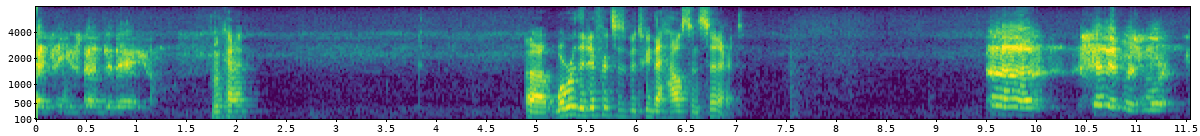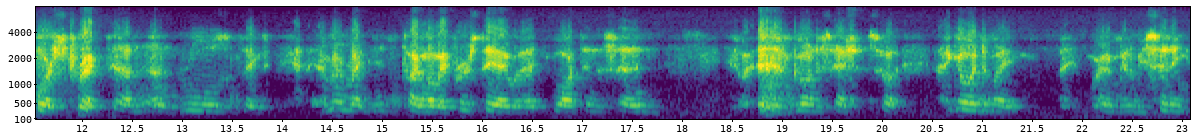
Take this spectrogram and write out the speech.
I think is done today. Okay. Uh, what were the differences between the House and Senate? Uh, the Senate was more more strict on, on rules and things. I remember my, talking about my first day. I, I walked in the Senate and you know, going to session. So I go into my where I'm going to be sitting.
